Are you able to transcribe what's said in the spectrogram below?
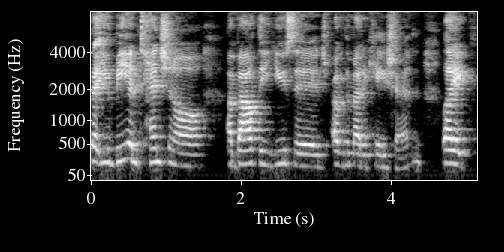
that you be intentional about the usage of the medication, like.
